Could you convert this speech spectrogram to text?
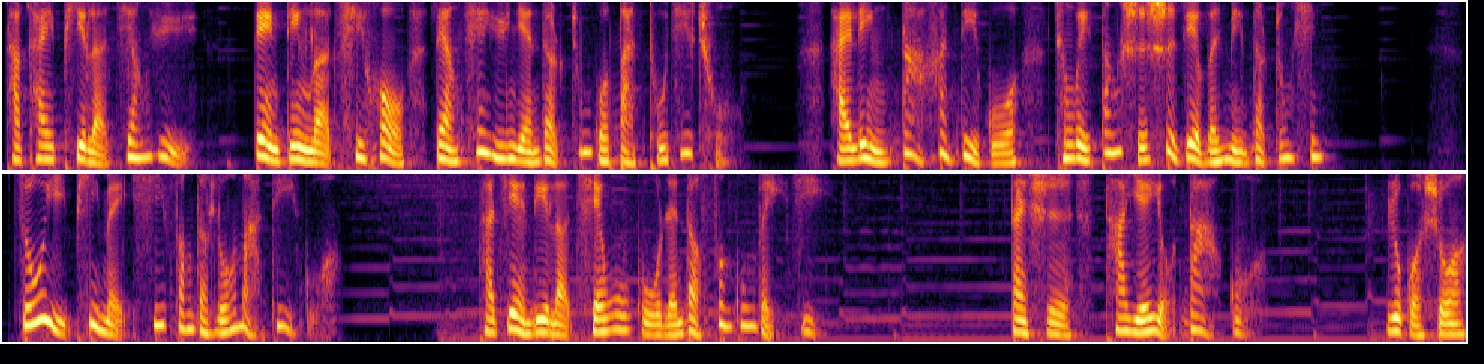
他开辟了疆域，奠定了其后两千余年的中国版图基础，还令大汉帝国成为当时世界文明的中心。足以媲美西方的罗马帝国。他建立了前无古人的丰功伟绩，但是他也有大过。如果说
